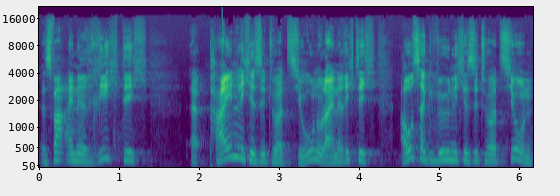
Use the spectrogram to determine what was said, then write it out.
Es war eine richtig äh, peinliche Situation oder eine richtig außergewöhnliche Situation,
